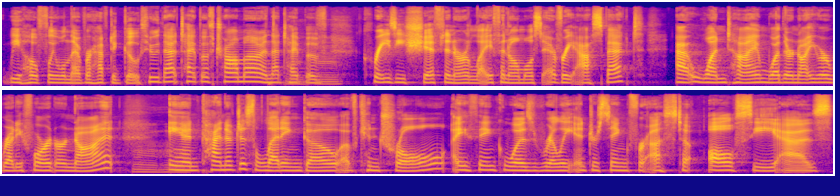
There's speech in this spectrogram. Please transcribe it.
we hopefully will never have to go through that type of trauma and that type Mm-hmm. of crazy shift in our life in almost every aspect at one time, whether or not you were ready for it or not. Mm-hmm. And kind of just letting go of control, I think was really interesting for us to all see as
